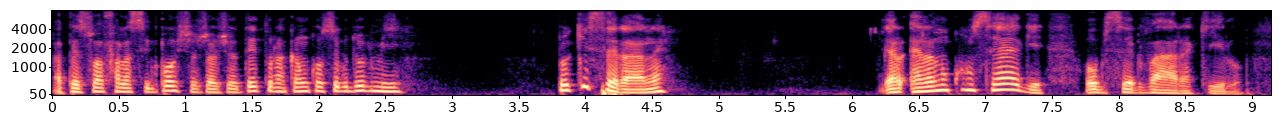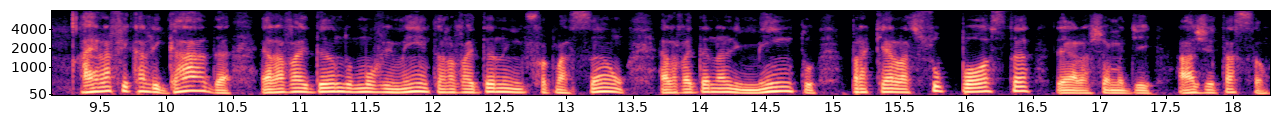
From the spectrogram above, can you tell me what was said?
A pessoa fala assim: Poxa, Jorge, eu deito na cama não consigo dormir. Por que será, né? Ela, ela não consegue observar aquilo. Aí ela fica ligada, ela vai dando movimento, ela vai dando informação, ela vai dando alimento para aquela suposta, ela chama de agitação.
